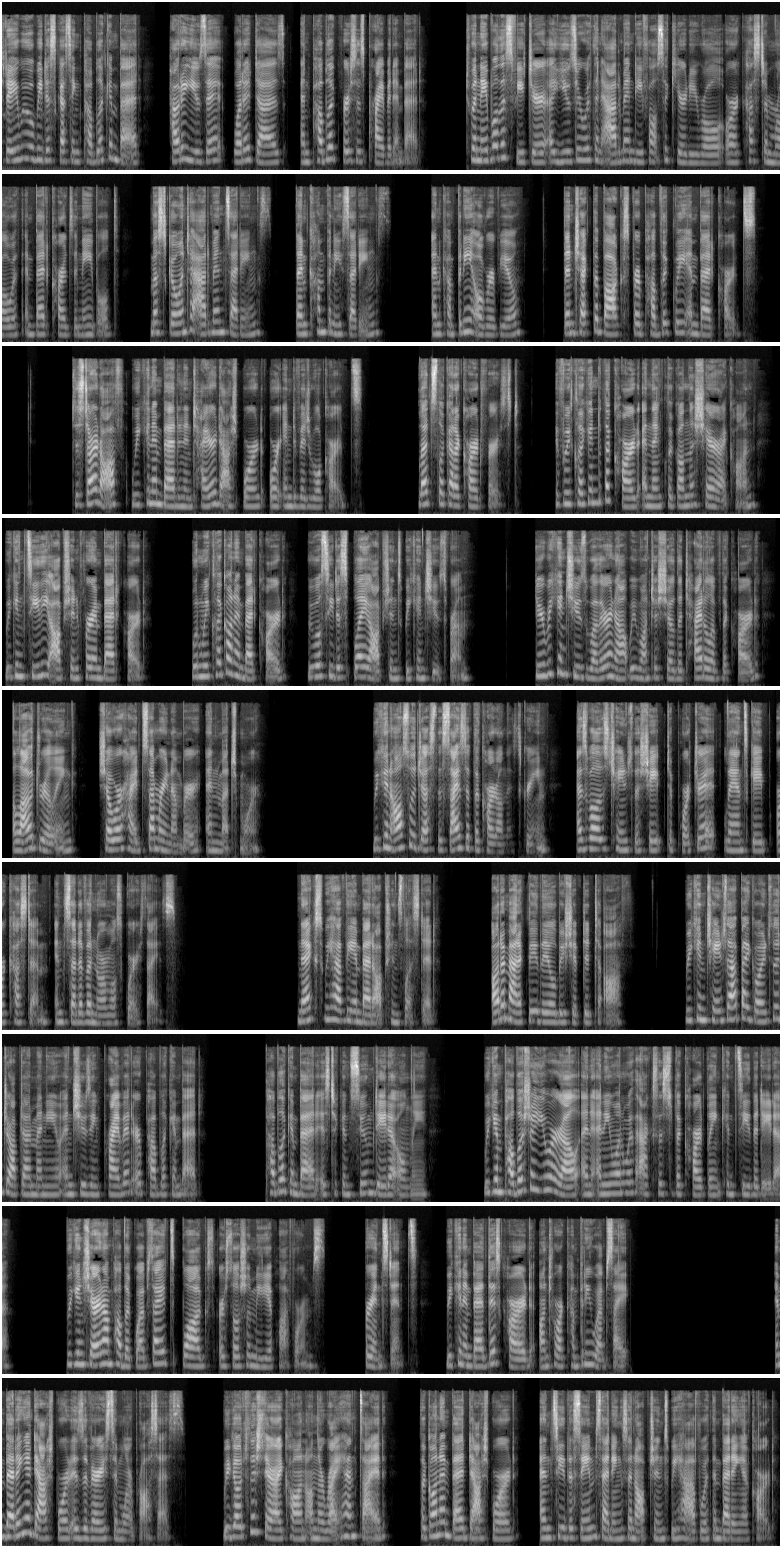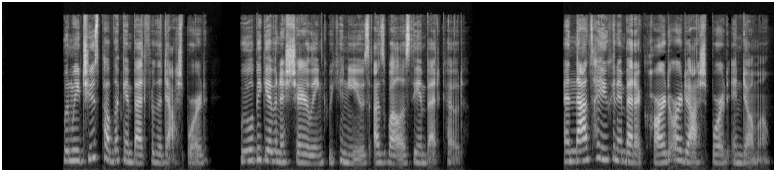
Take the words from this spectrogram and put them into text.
Today we will be discussing public embed, how to use it, what it does, and public versus private embed. To enable this feature, a user with an admin default security role or a custom role with embed cards enabled must go into admin settings, then company settings, and company overview, then check the box for publicly embed cards. To start off, we can embed an entire dashboard or individual cards. Let's look at a card first. If we click into the card and then click on the share icon, we can see the option for embed card. When we click on embed card, we will see display options we can choose from. Here we can choose whether or not we want to show the title of the card, allow drilling, show or hide summary number, and much more. We can also adjust the size of the card on the screen, as well as change the shape to portrait, landscape, or custom instead of a normal square size. Next, we have the embed options listed. Automatically, they will be shifted to off. We can change that by going to the drop-down menu and choosing private or public embed. Public embed is to consume data only. We can publish a URL and anyone with access to the card link can see the data. We can share it on public websites, blogs, or social media platforms. For instance, we can embed this card onto our company website. Embedding a dashboard is a very similar process. We go to the share icon on the right-hand side, click on Embed Dashboard, and see the same settings and options we have with embedding a card. When we choose Public Embed for the dashboard, we will be given a share link we can use as well as the embed code. And that's how you can embed a card or a dashboard in Domo.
